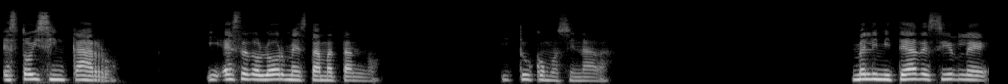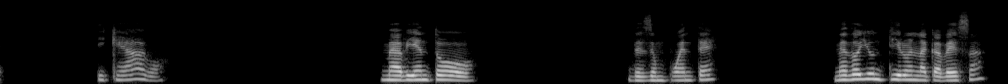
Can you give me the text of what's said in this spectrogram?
Estoy sin carro y ese dolor me está matando. Y tú como si nada. Me limité a decirle, ¿y qué hago? Me aviento desde un puente, me doy un tiro en la cabeza,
